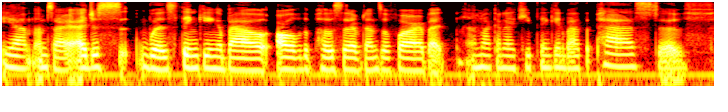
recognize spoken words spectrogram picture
yeah, I'm sorry. I just was thinking about all of the posts that I've done so far, but I'm not going to keep thinking about the past of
